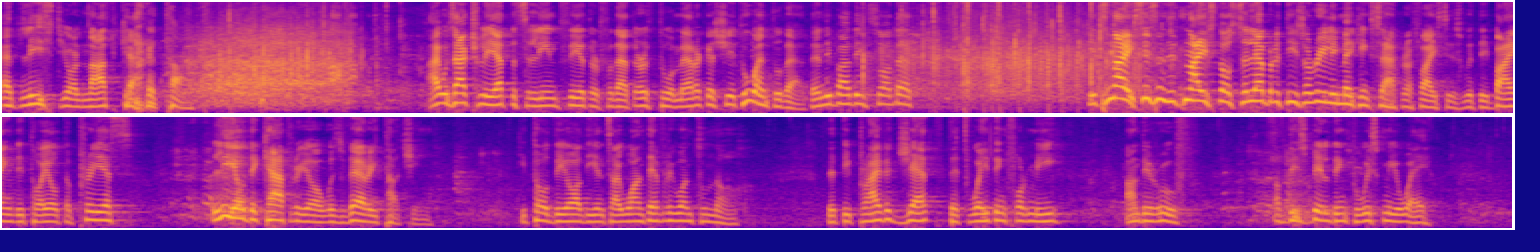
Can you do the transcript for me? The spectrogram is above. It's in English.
at least you're not Carrot Top. I was actually at the Celine Theater for that Earth to America shit. Who went to that? Anybody saw that? It's nice, isn't it nice? Those celebrities are really making sacrifices with the buying the Toyota Prius. Leo DiCaprio was very touching. He told the audience, I want everyone to know that the private jet that's waiting for me on the roof of this building to whisk me away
